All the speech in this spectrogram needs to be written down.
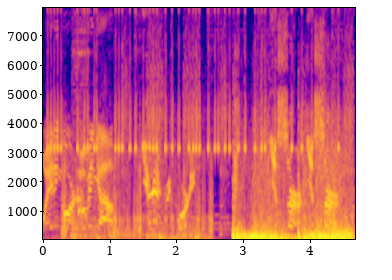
Awaiting order. Moving out. Unit reporting. Yes, sir. Yes, sir.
